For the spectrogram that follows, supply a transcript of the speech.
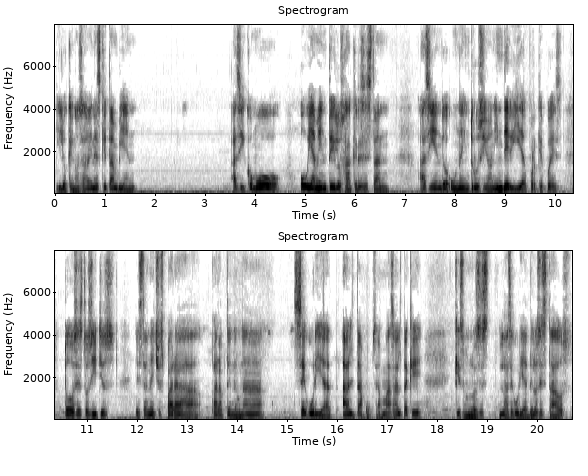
y lo que no saben es que también, así como obviamente los hackers están haciendo una intrusión indebida porque pues todos estos sitios están hechos para, para obtener una seguridad alta, o sea, más alta que, que son los, la seguridad de los estados.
